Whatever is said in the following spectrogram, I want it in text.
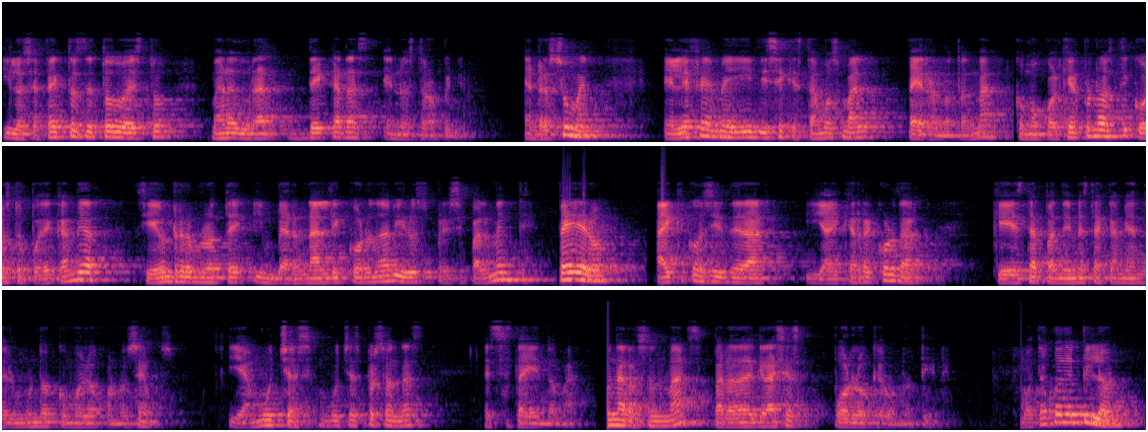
Y los efectos de todo esto van a durar décadas en nuestra opinión. En resumen, el FMI dice que estamos mal, pero no tan mal. Como cualquier pronóstico, esto puede cambiar, si hay un rebrote invernal de coronavirus principalmente. Pero hay que considerar y hay que recordar que esta pandemia está cambiando el mundo como lo conocemos. Y a muchas, muchas personas les está yendo mal. Una razón más para dar gracias por lo que uno tiene. Como taco de pilón,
